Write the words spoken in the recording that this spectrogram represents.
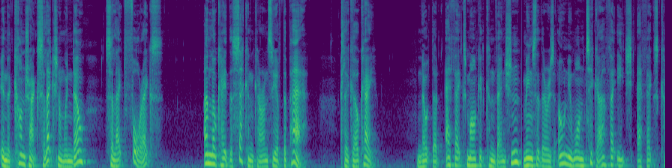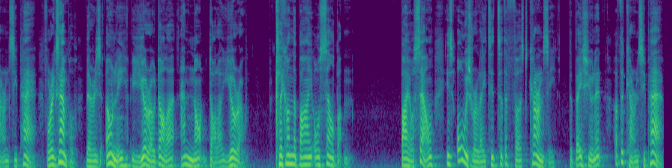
In the contract selection window, select Forex and locate the second currency of the pair. Click OK. Note that FX market convention means that there is only one ticker for each FX currency pair. For example, there is only euro dollar and not dollar euro. Click on the buy or sell button. Buy or sell is always related to the first currency, the base unit of the currency pair.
